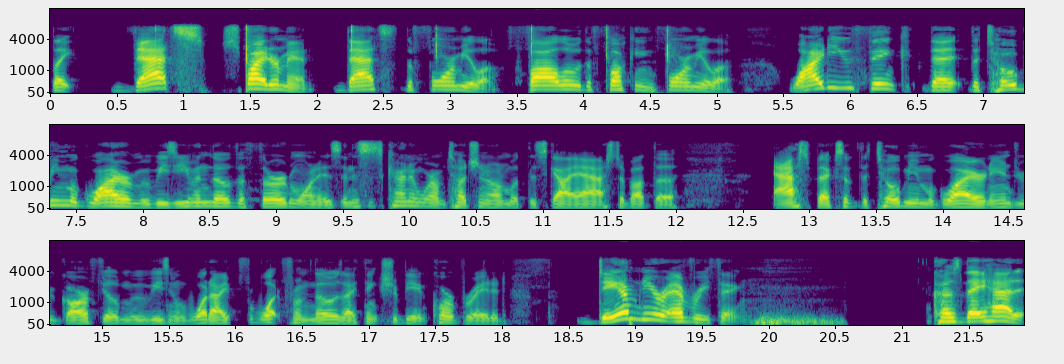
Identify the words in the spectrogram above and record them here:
Like that's Spider-Man. That's the formula. Follow the fucking formula. Why do you think that the Tobey Maguire movies, even though the third one is, and this is kind of where I'm touching on what this guy asked about the aspects of the Tobey Maguire and Andrew Garfield movies and what I what from those I think should be incorporated. Damn near everything. Cuz they had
